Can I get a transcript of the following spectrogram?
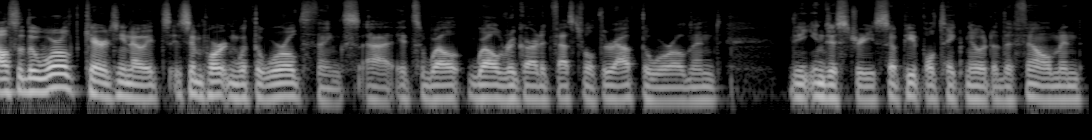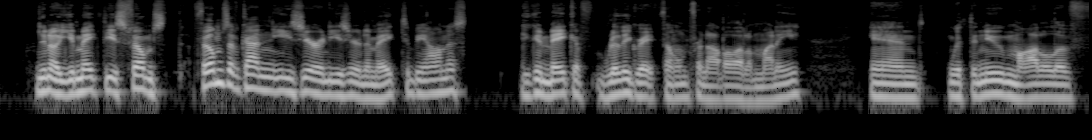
also the world cares. You know, it's it's important what the world thinks. Uh, it's a well well regarded festival throughout the world and the industry, so people take note of the film. And you know, you make these films. Films have gotten easier and easier to make. To be honest, you can make a really great film for not a lot of money. And with the new model of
